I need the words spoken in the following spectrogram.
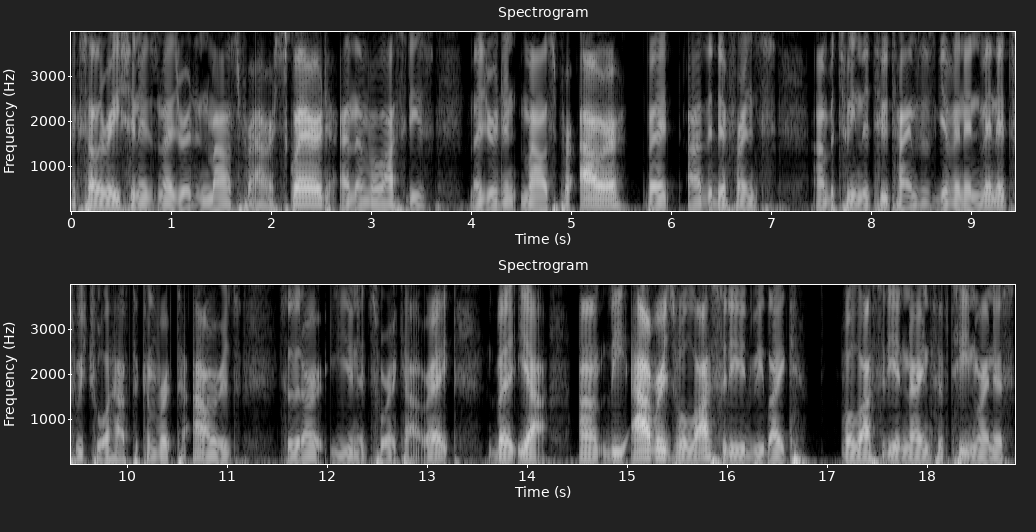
acceleration is measured in miles per hour squared, and then velocity is measured in miles per hour, but uh, the difference uh, between the two times is given in minutes, which we'll have to convert to hours so that our units work out, right? But yeah, um, the average velocity would be like velocity at 915 minus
